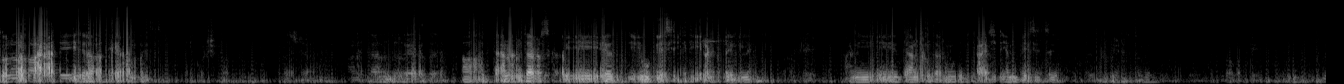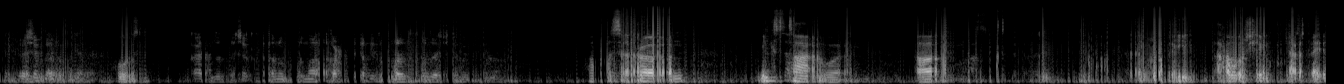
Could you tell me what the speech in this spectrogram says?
दोन हजार बारा ते अ, तेरामध्ये एक वर्ष अच्छा आणि त्यानंतर काय करताय अ, त्यानंतर सर मी यू पी एस सी तीन अटेंड केले ओके आणि त्यानंतर मग काय एम पी एस सीचे दशक झालं म्हणजे हो सर. काय तुमचं दशक झालं? तुम्हाला वाटतं की तुम्हाला तुमचं दशक म्हणजे? हा, सर मिक्स वर अ, तरी दहा वर्षे खूप जास्त आहेत.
